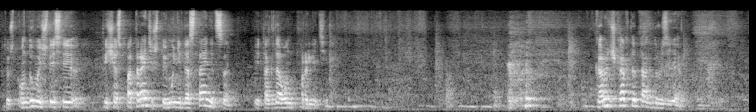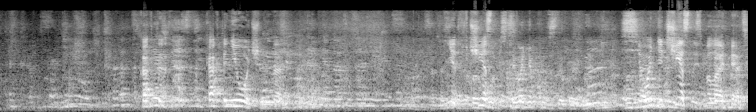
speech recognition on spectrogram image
Потому что он думает, что если ты сейчас потратишь, то ему не достанется, и тогда он пролетит. Короче, как-то так, друзья. Как-то как не очень, да. Нет, в честность. Сегодня курс такой. Сегодня честность была опять.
